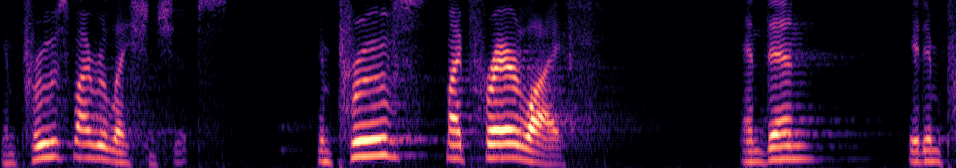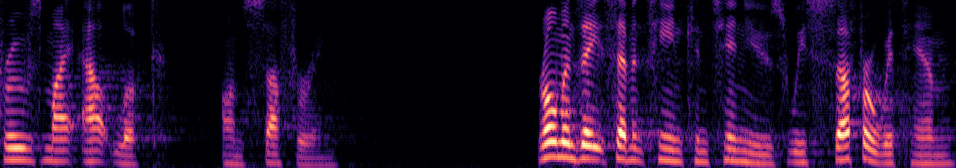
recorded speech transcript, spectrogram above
improves my relationships, improves my prayer life, and then it improves my outlook on suffering. Romans 8:17 continues, we suffer with him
